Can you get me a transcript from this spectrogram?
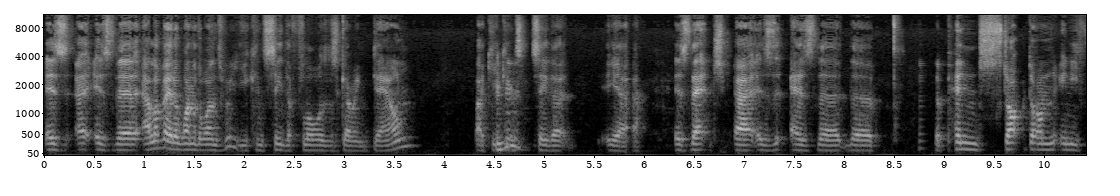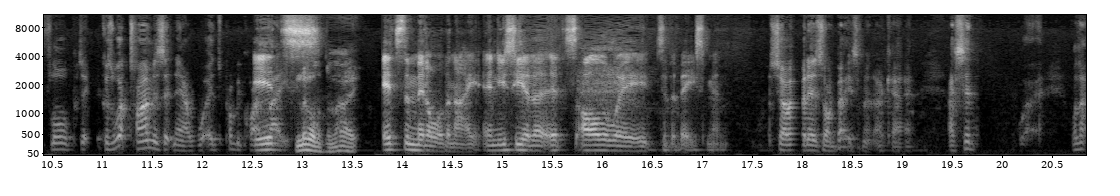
is uh, is the elevator one of the ones where you can see the floors going down? Like you can see that. Yeah. Is that uh, is has the the the pin stopped on any floor? Because what time is it now? It's probably quite It's- late. Middle of the night. It's the middle of the night, and you see that it's all the way to the basement. So it is on basement. Okay. I said, well,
